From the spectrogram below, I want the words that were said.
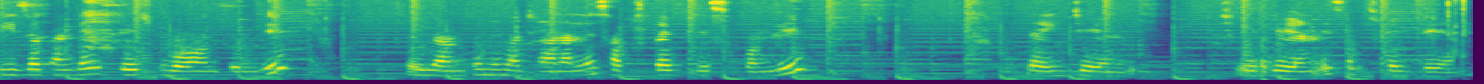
పిజ్జా కంటే టేస్ట్ బాగుంటుంది. సో ఇలా ఉంటుంది మా ఛానల్ని సబ్స్క్రైబ్ చేసుకోండి. లైక్ చేయండి. షేర్ చేయండి. సబ్స్క్రైబ్ చేయండి.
